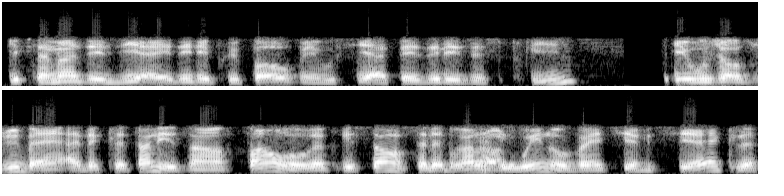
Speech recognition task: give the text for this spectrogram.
qui est finalement dédié à aider les plus pauvres, mais aussi à apaiser les esprits. Et aujourd'hui, ben, avec le temps, les enfants ont repris ça en célébrant l'Halloween au 20e siècle,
